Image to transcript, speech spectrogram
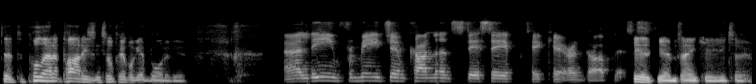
to to pull out at parties until people get bored of you. Uh, Liam, from me, Jim Conlan, stay safe, take care, and God bless. Cheers, Jim. Thank you. You too.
